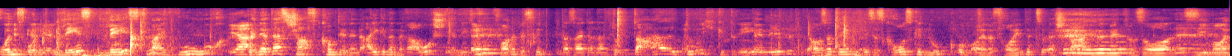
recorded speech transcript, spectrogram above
Und, und lest, lest mein Buch. Ja. Wenn ihr das schafft, kommt ihr in den eigenen Rausch. Ihr lest von vorne bis hinten, da seid ihr dann total durchgedreht. Außerdem ist es groß genug, um eure Freunde zu erschlagen damit und so. Simon.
